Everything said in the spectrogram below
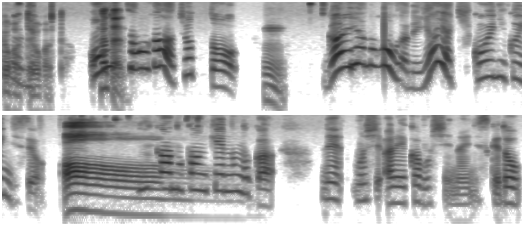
よかったよかった。音響がちょっと、うん外野の方がね、やや聞こえにくいんですよ。ああ。スピーカーの関係なのか、ね、もしあれかもしれないんですけど、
